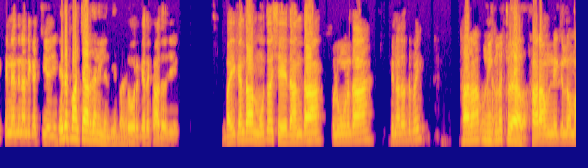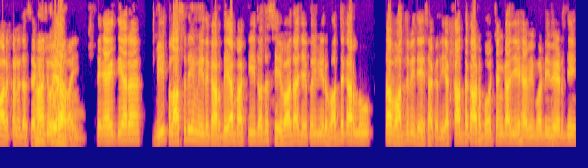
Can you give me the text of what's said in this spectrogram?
ਕਿੰਨੇ ਦਿਨਾਂ ਦੀ ਕੱਚੀ ਹੈ ਜੀ? ਇਹਦੇ 5-4 ਦਿਨ ਹੀ ਲੈਂਦੀ ਹੈ ਬਾਰੇ ਤੋੜ ਕੇ ਦਿਖਾ ਦਿਓ ਜੀ। ਬਾਈ ਕਹਿੰਦਾ ਮੂੰਹ ਤੋਂ 6 ਦੰਦ ਦਾ ਪਲੂਣ ਦਾ ਕਿੰਨਾ ਦੁੱਧ ਬਾਈ? 18 19 ਕਿਲੋ ਚੋਇਆ ਵਾ। 18 19 ਕਿਲੋ ਮਾਲਕਾਂ ਨੇ ਦੱਸਿਆ ਕਿ ਚੋਇਆ ਬਾਈ। ਤੇ ਐਗਤੀਆਰ 20 ਪਲੱਸ ਦੀ ਉਮੀਦ ਕਰਦੇ ਆ ਬਾਕੀ ਦੁੱਧ ਸੇਵਾ ਦਾ ਜੇ ਕੋਈ ਵੀਰ ਵੱਧ ਕਰ ਲੂ ਤਾਂ ਵੱਧ ਵੀ ਦੇ ਸਕਦੀ ਆ। ਕੱਦ ਕਾਠ ਬਹੁਤ ਚੰਗਾ ਜੀ ਹੈਵੀ ਬੋਡੀ weight ਦੀ।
